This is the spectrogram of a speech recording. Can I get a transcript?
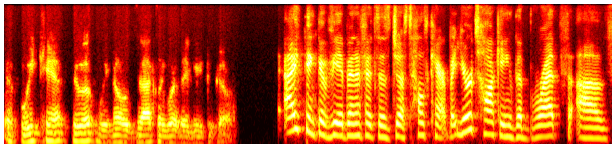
If we can't do it, we know exactly where they need to go. I think of VA benefits as just healthcare, but you're talking the breadth of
